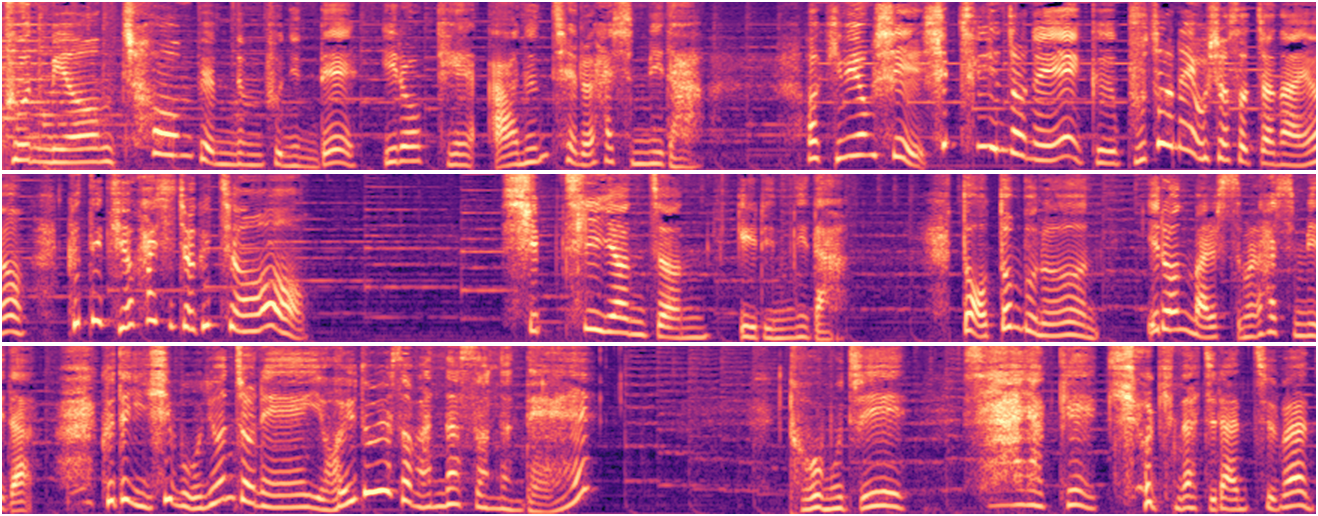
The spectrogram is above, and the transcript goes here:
분명 처음 뵙는 분인데 이렇게 아는 체를 하십니다. 아, 김혜영 씨, 17년 전에 그 부전에 오셨었잖아요. 그때 기억하시죠? 그쵸? 17년 전 일입니다. 또 어떤 분은 이런 말씀을 하십니다. 그때 25년 전에 여의도에서 만났었는데? 도무지 새하얗게 기억이 나질 않지만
